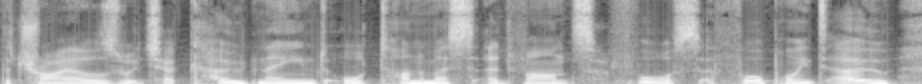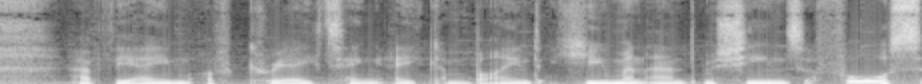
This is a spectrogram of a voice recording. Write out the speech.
The trials, which are codenamed Autonomous Advance Force 4.0, have the aim of creating a combined human and machines force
